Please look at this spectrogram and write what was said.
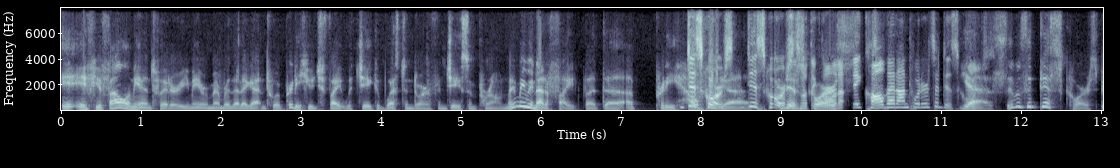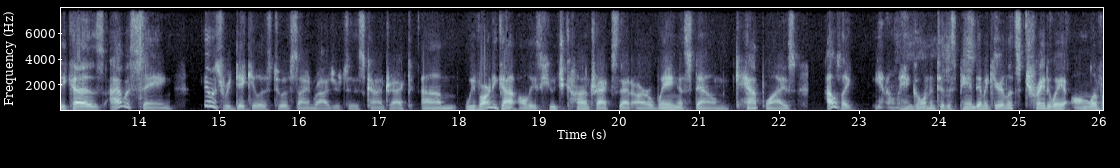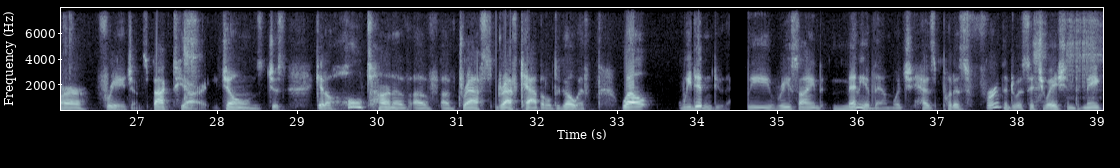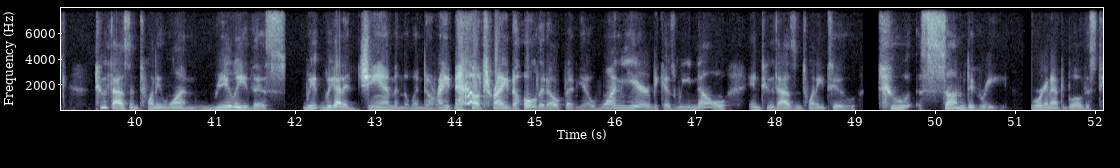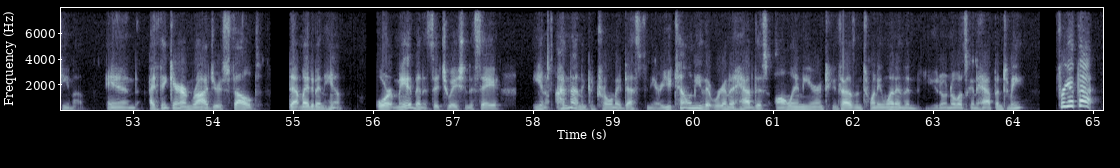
If you follow me on Twitter, you may remember that I got into a pretty huge fight with Jacob Westendorf and Jason Perone. Maybe not a fight, but uh, a pretty healthy, discourse, uh, discourse, is what they call it. discourse. They call that on Twitter. It's a discourse. Yes, it was a discourse because I was saying it was ridiculous to have signed Rodgers to this contract. Um, we've already got all these huge contracts that are weighing us down cap wise. I was like, you know, man, going into this pandemic here, let's trade away all of our free agents, Bakhtiari, Jones, just get a whole ton of, of, of drafts, draft capital to go with. Well, we didn't do that. We re signed many of them, which has put us further into a situation to make 2021 really this we, we got a jam in the window right now trying to hold it open you know one year because we know in 2022 to some degree we're going to have to blow this team up. And i think aaron rodgers felt that might have been him or it may have been a situation to say you know i'm not in control of my destiny. Are you telling me that we're going to have this all in year in 2021 and then you don't know what's going to happen to me? Forget that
